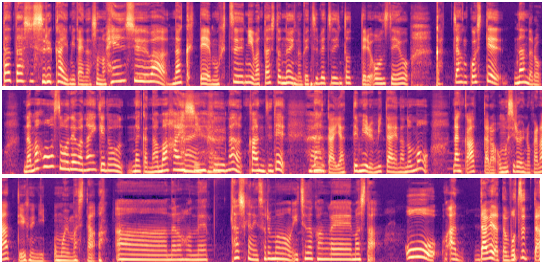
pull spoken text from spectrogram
た出しする回みたいなその編集はなくてもう普通に私とヌイの別々に撮ってる音声をガッチャンコしてなんだろう生放送ではないけどなんか生配信風な感じではい。なんかやってみるみたいなのもなんかあったら面白いのかなっていうふうに思いました。あーなるほどね。確かにそれも一度考えました。おおあダメだった。ボツった。あ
